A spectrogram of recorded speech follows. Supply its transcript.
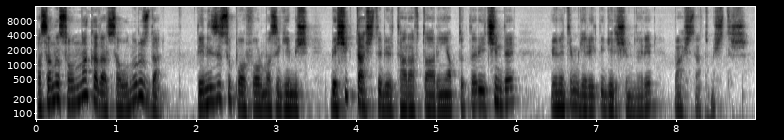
Hasan'ı sonuna kadar savunuruz da Denizli Spor forması giymiş Beşiktaşlı bir taraftarın yaptıkları için de yönetim gerekli girişimleri başlatmıştır.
